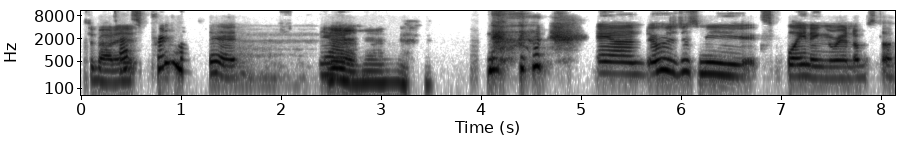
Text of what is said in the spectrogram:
That's about it. That's pretty much it. it. Yeah. And it was just me explaining random stuff,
